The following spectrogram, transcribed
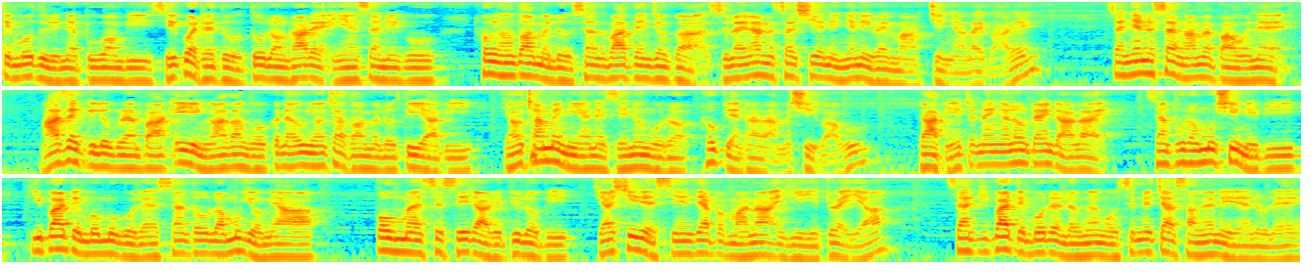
တင်မိုးသူတွေနဲ့ပူးပေါင်းပြီးဈေးကွက်ထဲသို့တိုးလောင်ထားတဲ့အရန်ဆန်တွေကို ထုံရောင်းသွားမယ်လို့စံစဘာတင်ချုပ်ကဇူလိုင်လ28ရက်နေ့ညနေပိုင်းမှာကြေညာလိုက်ပါတယ်။စံည25မဲ့ပါဝင်တဲ့50ကီလိုဂရမ်ပါအေးရီ9000ကိုကနအူးရောင်းချသွားမယ်လို့သိရပြီးရောင်းချမဲ့နေရာနဲ့ဈေးနှုန်းကိုတော့ထုတ်ပြန်ထားတာမရှိပါဘူး။ဒါ့အပြင်တနိုင်ငံလုံးတိုင်းတာလိုက်စံဖူလုံမှုရှိနေပြီးပြည်ပတင်ပို့မှုကိုလည်းစံတိုးလော်မှုယုံများပုံမှန်စစ်ဆေးတာတွေပြုလုပ်ပြီးရရှိတဲ့စီးရင်စပမာဏအရေးအတွက်အရာစံပြည်ပတင်ပို့တဲ့လုပ်ငန်းကိုစနစ်ကျဆောင်ရွက်နေတယ်လို့လည်း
